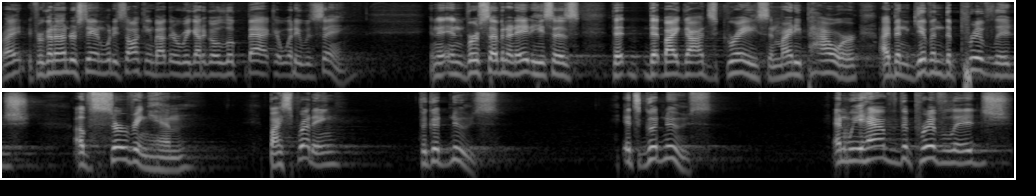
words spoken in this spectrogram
Right? If we're going to understand what he's talking about there, we got to go look back at what he was saying. And in verse 7 and 8, he says that, that by God's grace and mighty power, I've been given the privilege of serving him by spreading the good news. It's good news. And we have the privilege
